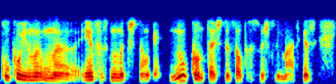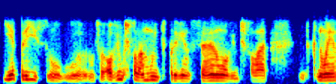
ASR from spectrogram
colocou aí uma, uma, ênfase numa questão. É, no contexto das alterações climáticas, e é para isso, ouvimos falar muito de prevenção, ouvimos falar de que não é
